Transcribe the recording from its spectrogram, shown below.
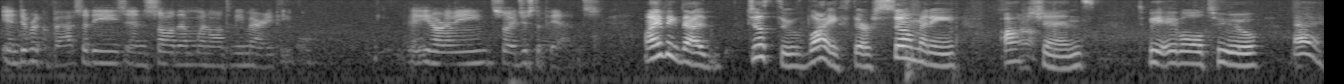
in different capacities, and some of them went on to be married people. You know what I mean? So it just depends. I think that just through life, there are so many options be able to hey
